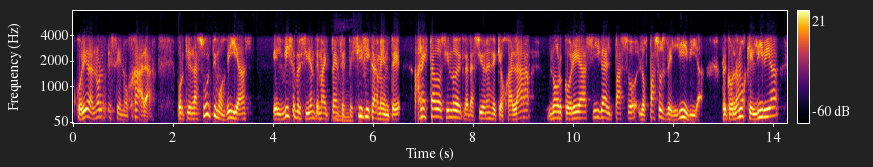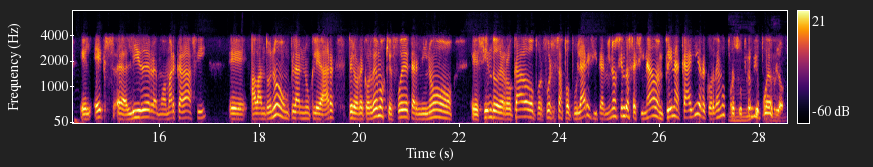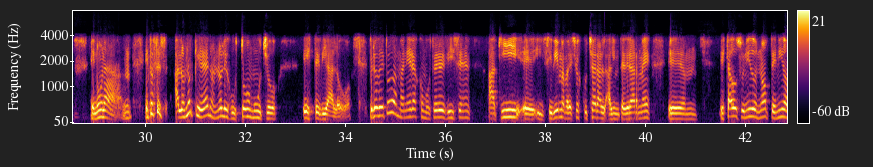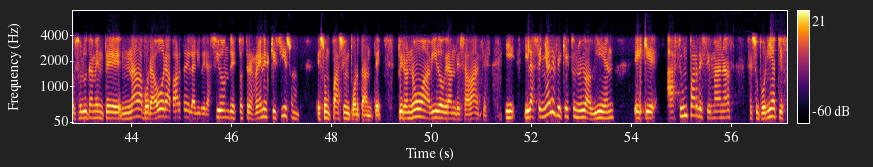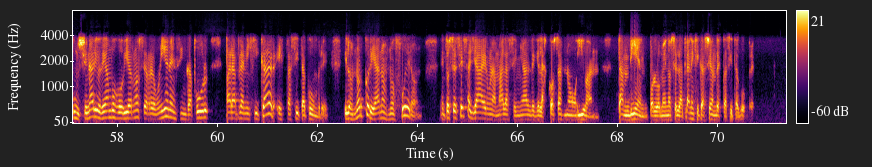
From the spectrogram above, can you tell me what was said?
Corea del Norte se enojara, porque en los últimos días el vicepresidente Mike Pence específicamente han estado haciendo declaraciones de que ojalá Norcorea siga el paso, los pasos de Libia. Recordemos que Libia, el ex eh, líder Muammar Gaddafi, eh, abandonó un plan nuclear, pero recordemos que fue terminó eh, siendo derrocado por fuerzas populares y terminó siendo asesinado en plena calle, recordemos, por su propio pueblo. En una, entonces a los norcoreanos no les gustó mucho este diálogo. Pero de todas maneras, como ustedes dicen, aquí, eh, y si bien me pareció escuchar al, integrarme, eh, Estados Unidos no ha obtenido absolutamente nada por ahora, aparte de la liberación de estos tres rehenes, que sí es un, es un paso importante, pero no ha habido grandes avances. Y, y las señales de que esto no iba bien es que hace un par de semanas se suponía que funcionarios de ambos gobiernos se reunían en Singapur para planificar esta cita cumbre y los norcoreanos no fueron. Entonces esa ya era una mala señal de que las cosas no iban tan bien, por lo menos en la planificación de esta cita cumbre.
